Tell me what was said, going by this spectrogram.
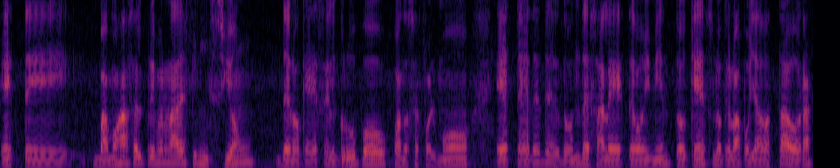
este vamos a hacer primero una definición de lo que es el grupo, cuándo se formó, este, desde dónde sale este movimiento, qué es lo que lo ha apoyado hasta ahora.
